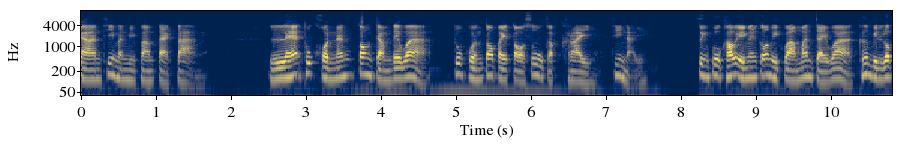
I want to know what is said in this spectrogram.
การณ์ที่มันมีความแตกต่าง และทุกคนนั้นต้องจำได้ว่าทุกคนต้องไปต่อสู้กับใครที่ไหน ซึ่งพวกเขาเองนั้นก็มีความมั่นใจว่าเครื่องบินลบ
